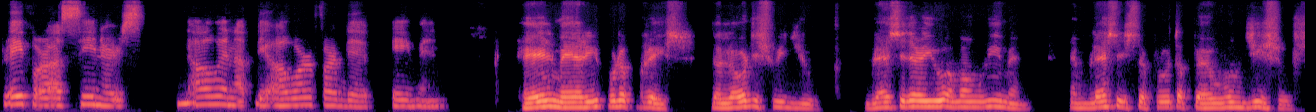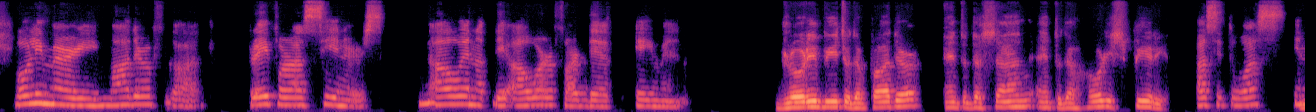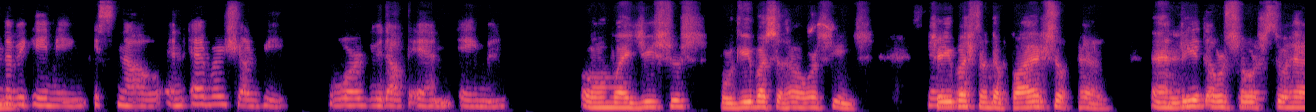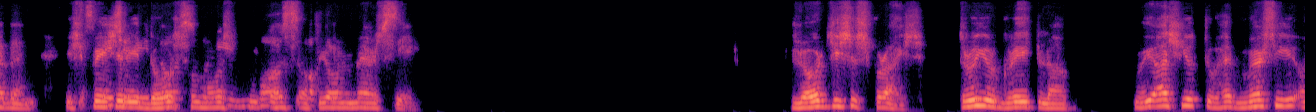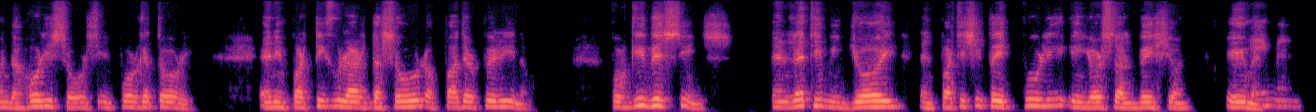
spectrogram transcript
pray for us sinners, now and at the hour of our death. Amen. Hail Mary, full of grace, the Lord is with you. Blessed are you among women, and blessed is the fruit of your womb, Jesus. Holy Mary, Mother of God, pray for us sinners, now and at the hour of our death. Amen. Glory be to the Father, and to the Son, and to the Holy Spirit. As it was in the Mm. beginning, is now, and ever shall be, world without end. Amen. O my Jesus, forgive us our sins, save us from the fires of hell, and lead our souls to heaven, especially those who most need us of your mercy. Lord Jesus Christ, through your great love, we ask you to have mercy on the holy souls in purgatory, and in particular the soul of Father Perino. Forgive his sins and let him enjoy and participate fully in your salvation. Amen. Amen.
